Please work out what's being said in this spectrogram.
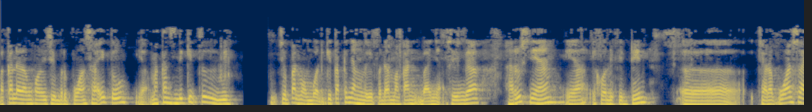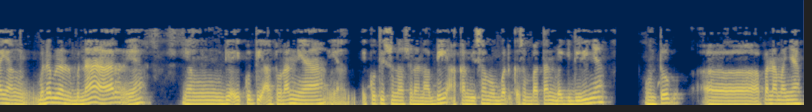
Bahkan dalam kondisi berpuasa itu, ya makan sedikit itu lebih cepat membuat kita kenyang daripada makan banyak. Sehingga harusnya ya ikhwan fillah e, cara puasa yang benar-benar benar ya yang dia ikuti aturannya, ya ikuti sunnah-sunnah Nabi akan bisa membuat kesempatan bagi dirinya untuk e, apa namanya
